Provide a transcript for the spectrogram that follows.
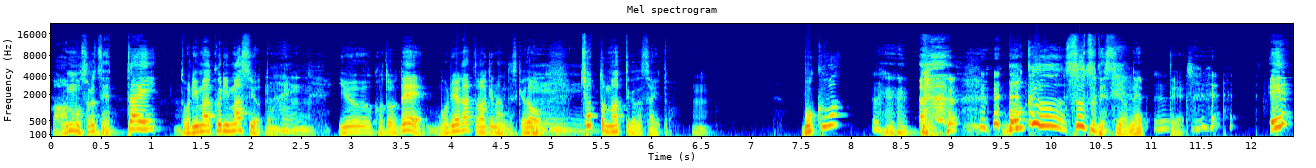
あもうそれ絶対撮りまくりますよとはい。うことで盛り上がったわけなんですけど、ちょっと待ってくださいと。うん僕は？僕スーツですよねって。え？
